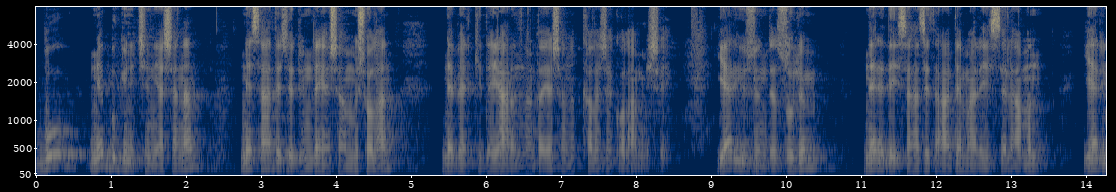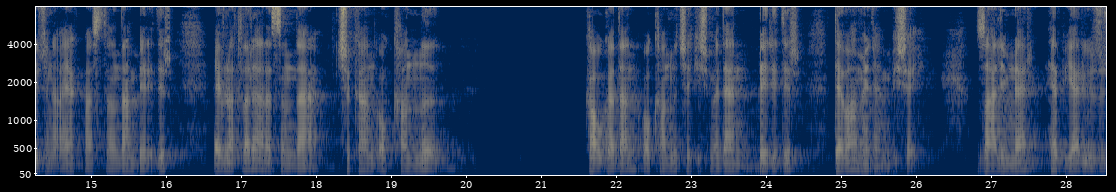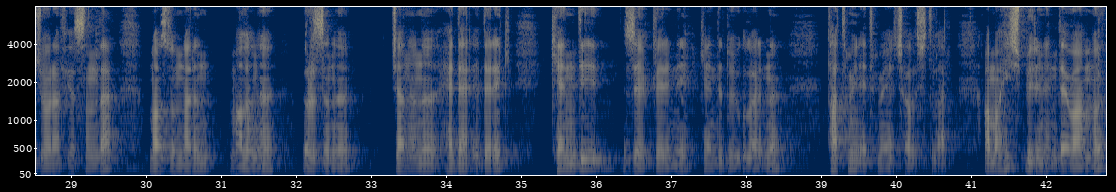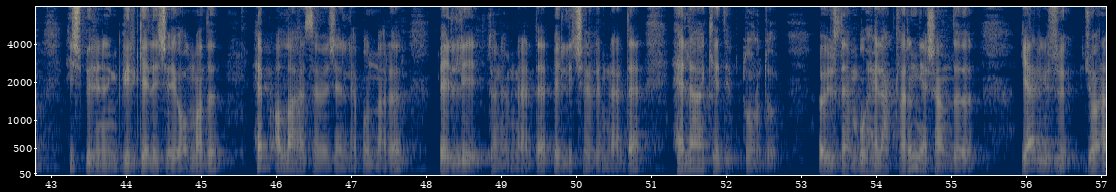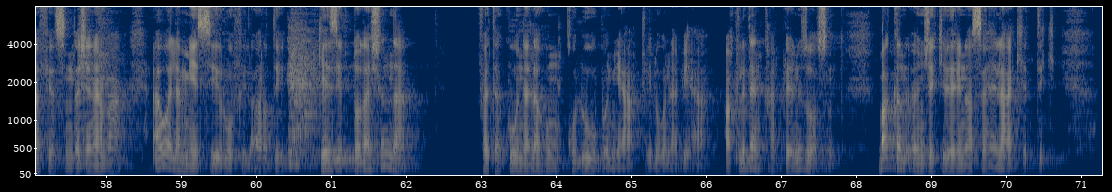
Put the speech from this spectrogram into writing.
Bu ne bugün için yaşanan, ne sadece dünde yaşanmış olan, ne belki de yarınlarda yaşanıp kalacak olan bir şey. Yeryüzünde zulüm, neredeyse Hz. Adem aleyhisselamın yeryüzüne ayak bastığından beridir, evlatları arasında çıkan o kanlı kavgadan, o kanlı çekişmeden beridir devam eden bir şey. Zalimler hep yeryüzü coğrafyasında mazlumların malını, ırzını, canını heder ederek kendi zevklerini, kendi duygularını tatmin etmeye çalıştılar. Ama hiçbirinin devamı, hiçbirinin bir geleceği olmadı. Hep Allah Azze ve Celle bunları belli dönemlerde, belli çevrimlerde helak edip durdu. O yüzden bu helakların yaşandığı yeryüzü coğrafyasında Cenab-ı Hak اَوَلَمْ يَس۪يرُوا فِي الْأَرْضِ Gezip dolaşın da فَتَكُونَ لَهُمْ قُلُوبٌ يَعْقِلُونَ بِهَا Akleden kalpleriniz olsun. Bakın öncekileri nasıl helak ettik.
